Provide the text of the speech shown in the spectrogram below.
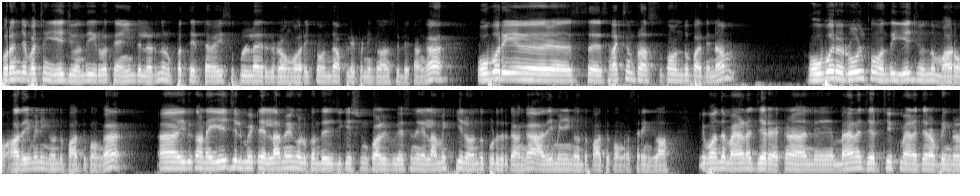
குறைஞ்சபட்சம் ஏஜ் வந்து இருபத்தி ஐந்துலேருந்து முப்பத்தெட்டு வயசுக்குள்ளே இருக்கிறவங்க வரைக்கும் வந்து அப்ளை பண்ணிக்கலாம்னு சொல்லியிருக்காங்க. ஒவ்வொரு செலெக்ஷன் ப்ராசஸுக்கும் வந்து பார்த்திங்கன்னா ஒவ்வொரு ரோலுக்கும் வந்து ஏஜ் வந்து மாறும். அதையுமே நீங்கள் வந்து பார்த்துக்கோங்க இதுக்கான ஏஜ் லிமிட் எல்லாமே உங்களுக்கு வந்து எஜுகேஷன் குவாலிஃபிகேஷன் எல்லாமே கீழே வந்து கொடுத்துருக்காங்க. அதையுமே நீங்கள் வந்து பார்த்துக்கோங்க சரிங்களா? இப்போ வந்து மேனேஜர் அந்த மேனேஜர் சீஃப் மேனேஜர் அப்படிங்கிற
